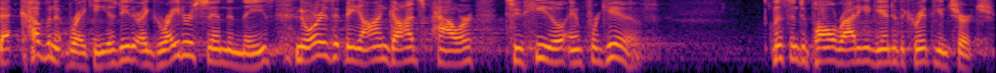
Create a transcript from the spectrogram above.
that covenant breaking, is neither a greater sin than these, nor is it beyond God's power to heal and forgive. Listen to Paul writing again to the Corinthian church.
